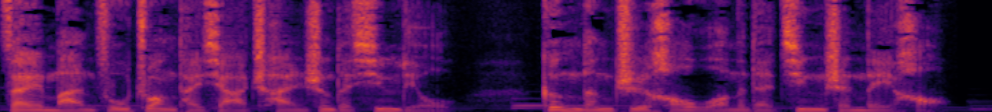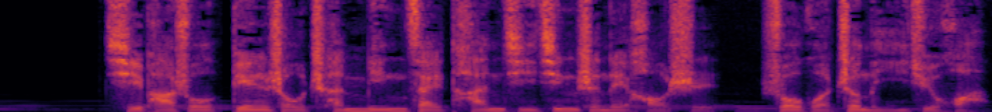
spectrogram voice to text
在满足状态下产生的心流。更能治好我们的精神内耗。奇葩说辩手陈明在谈及精神内耗时说过这么一句话：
